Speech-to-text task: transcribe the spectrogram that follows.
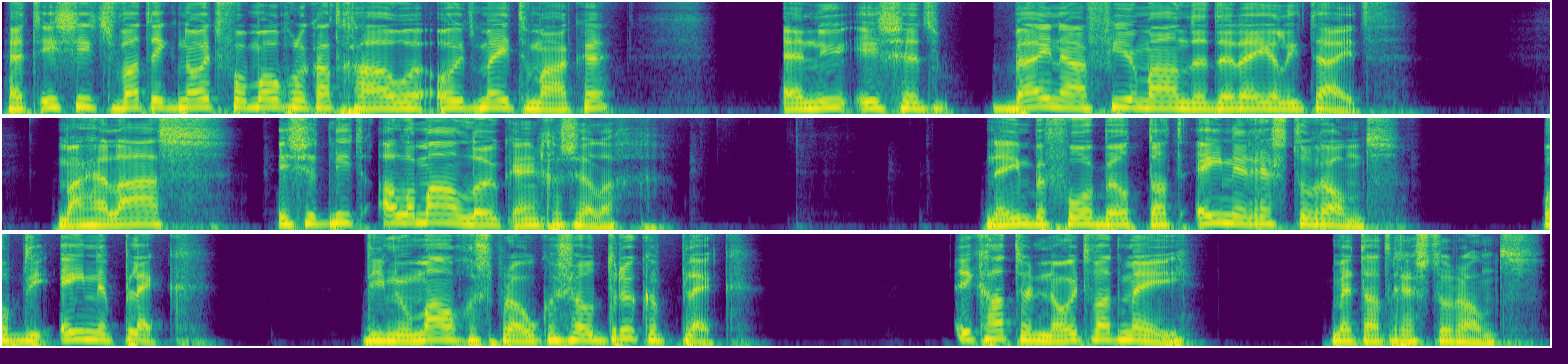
Het is iets wat ik nooit voor mogelijk had gehouden ooit mee te maken. En nu is het bijna vier maanden de realiteit. Maar helaas is het niet allemaal leuk en gezellig. Neem bijvoorbeeld dat ene restaurant op die ene plek, die normaal gesproken zo drukke plek. Ik had er nooit wat mee met dat restaurant.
